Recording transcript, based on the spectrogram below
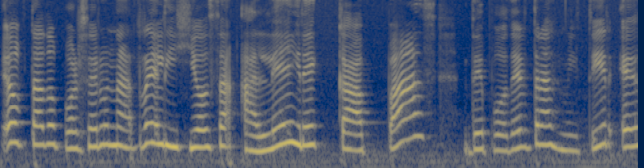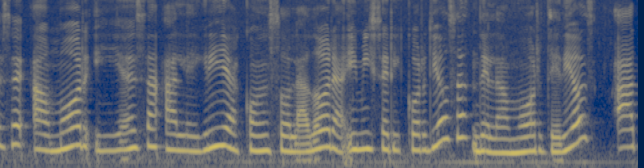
he optado por ser una religiosa alegre, capaz de poder transmitir ese amor y esa alegría consoladora y misericordiosa del amor de Dios a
